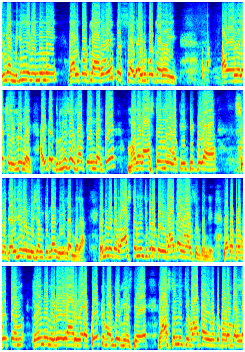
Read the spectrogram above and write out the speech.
ఇంకా మిగిలినవి ఎన్ని ఉన్నాయి నాలుగు కోట్ల అరవై ప్లస్ ఐదు కోట్ల అరవై అరవై లక్షల ఇల్లు ఉన్నాయి అయితే దురదృష్టవశాత్తు ఏంటంటే మన రాష్ట్రంలో ఒక ఇంటికి కూడా సో జలజీవన్ మిషన్ కింద నీళ్ళు అందల. ఎందుకంటే రాష్ట్రం నుంచి కూడా కొన్ని వాటా ఇవ్వాల్సి ఉంటుంది. గత ప్రభుత్వం కేంద్రం ఇరవై ఆరు వేల కోట్లు మంజూరు చేస్తే రాష్ట్రం నుంచి వాటా ఇవ్వకపోవడం వల్ల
